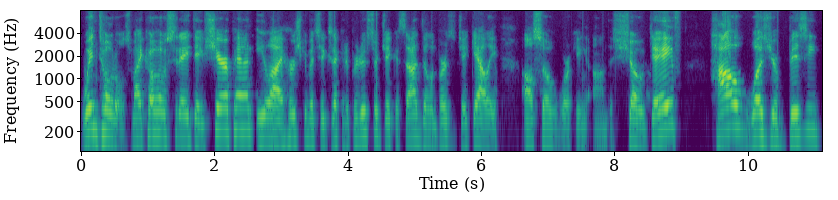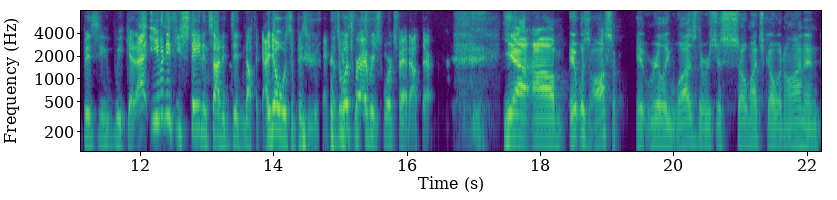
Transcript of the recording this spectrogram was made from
win totals. My co-host today, Dave Sharapan, Eli Hershkovich, executive producer, Jake Hassan, Dylan Burns, Jake Galley also working on the show. Dave, how was your busy, busy weekend? Even if you stayed inside and did nothing, I know it was a busy weekend because it was for every sports fan out there. Yeah, um, it was awesome. It really was. There was just so much going on, and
